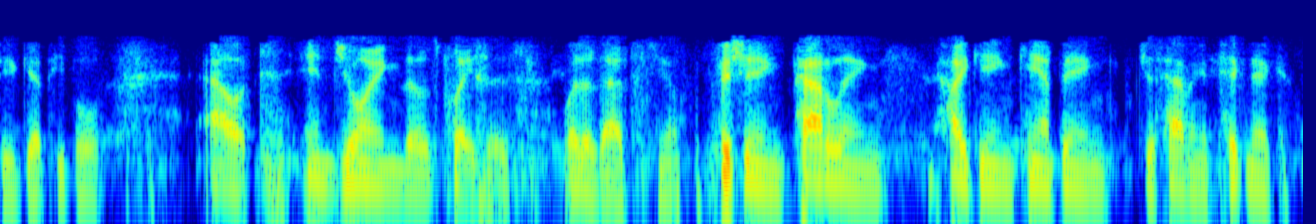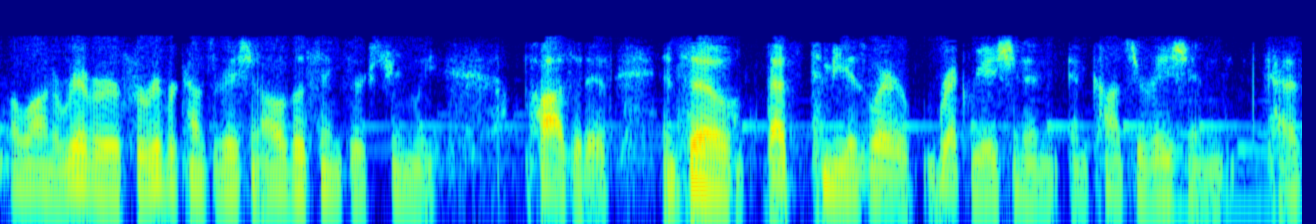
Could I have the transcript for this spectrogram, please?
to get people out enjoying those places, whether that's, you know, fishing, paddling, hiking, camping, just having a picnic along a river for river conservation, all of those things are extremely positive. And so that to me is where recreation and, and conservation kind of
